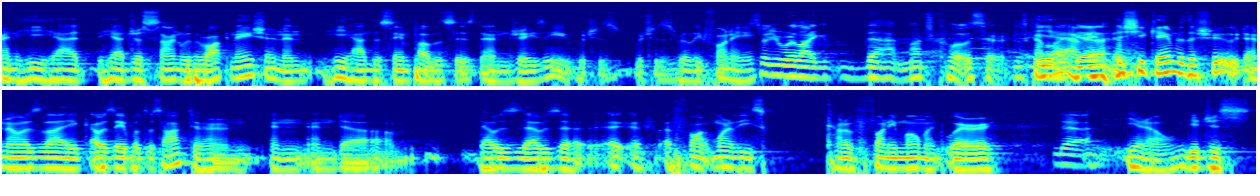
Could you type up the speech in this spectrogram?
and he had he had just signed with Roc Nation, and he had the same publicist than Jay Z, which is which is really funny. So you were like that much closer, just kind of yeah, like I mean, she came to the shoot, and I was like, I was able to talk to her, and and and um, that was that was a a, a fun, one of these kind of funny moment where yeah. you know you just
